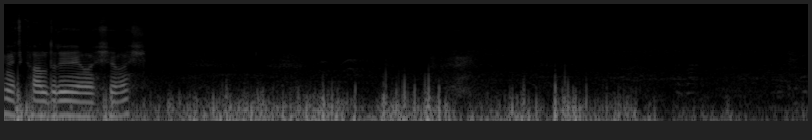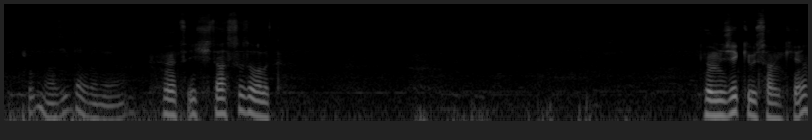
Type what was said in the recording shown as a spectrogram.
Evet kaldırıyor yavaş yavaş. Çok nazik davranıyor ya. Evet iştahsız balık. Gömecek gibi sanki ya.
